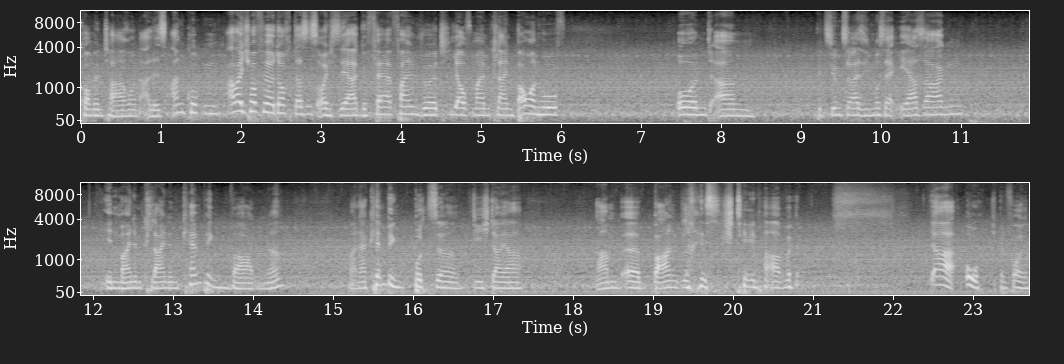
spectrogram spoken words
Kommentare und alles angucken. Aber ich hoffe doch, dass es euch sehr gefallen wird hier auf meinem kleinen Bauernhof. Und, ähm, beziehungsweise ich muss ja eher sagen, in meinem kleinen Campingwagen, ne? Meiner Campingbutze, die ich da ja am äh, Bahngleis stehen habe. Ja, oh, ich bin voll.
